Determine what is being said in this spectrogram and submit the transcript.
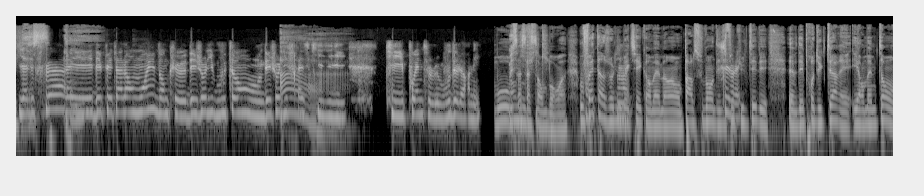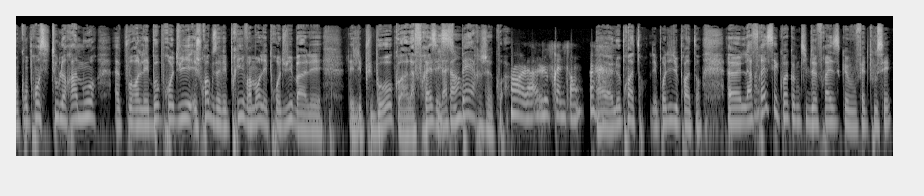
Il y a yes. les fleurs et des pétales en moins, donc euh, des jolis boutons, des jolies Ah. fraises qui, qui pointent le bout de leur nez. Oh, ça, ça sent bon. hein. Vous faites un joli Ouais. métier quand même. hein. On parle souvent des difficultés des, euh, des producteurs et, et en même temps, on comprend aussi tout leur amour euh, pour les beaux produits. Et je crois que vous avez pris vraiment les produits bah, les, les, les plus beaux, quoi. La fraise et l'asperge, quoi. Voilà, le printemps. Ah le printemps, les produits du printemps. Euh, la fraise, c'est quoi comme type de fraise que vous faites pousser?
